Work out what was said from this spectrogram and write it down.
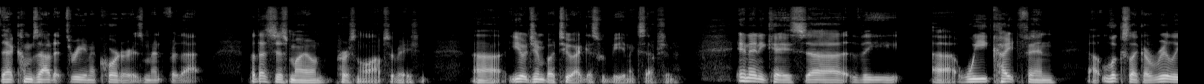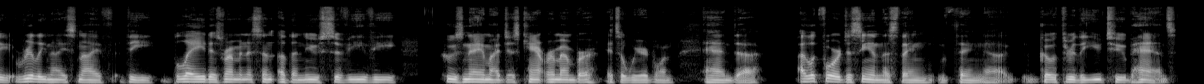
that comes out at three and a quarter is meant for that. But that's just my own personal observation. Uh, Yojimbo too, I guess, would be an exception. In any case, uh, the uh, WE Kite Fin uh, looks like a really, really nice knife. The blade is reminiscent of the new Civivi, whose name I just can't remember. It's a weird one, and uh, I look forward to seeing this thing thing uh, go through the YouTube hands.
